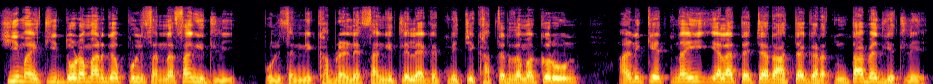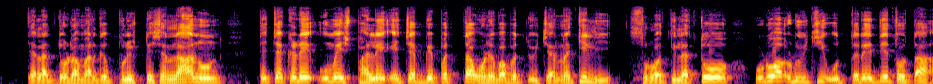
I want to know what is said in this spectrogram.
ही माहिती दोडामार्ग पोलिसांना सांगितली. पोलिसांनी खबऱ्याने सांगितलेल्या घटनेची खातरजमा करून अनिकेत नाई याला त्याच्या राहत्या घरातून ताब्यात घेतले. त्याला दोडामार्ग पोलीस स्टेशनला आणून त्याच्याकडे उमेश फाले याच्या बेपत्ता होण्याबाबत विचारणा केली. सुरुवातीला तो उडवा उडवीची उत्तरे देत होता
